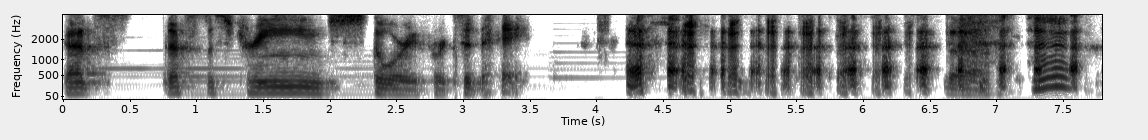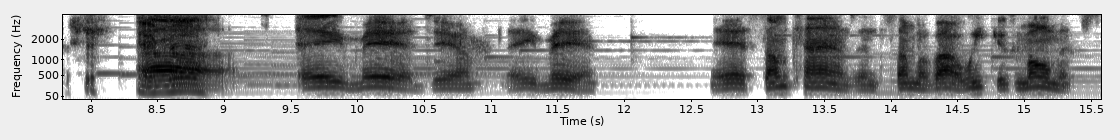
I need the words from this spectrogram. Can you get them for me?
that's that's the strange story for today. uh, amen, Jim. Amen. Yeah, sometimes in some of our weakest moments,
